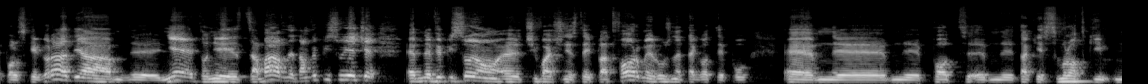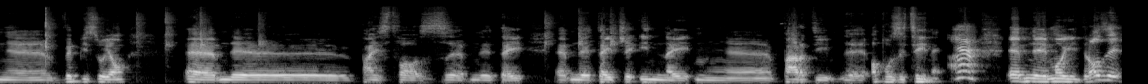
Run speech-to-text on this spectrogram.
Polskiego Radia. E, nie, to nie jest zabawne. Tam wypisujecie, wypisują ci właśnie z tej platformy różne tego typu pod takie smrodki wypisują państwo z tej, tej czy innej partii opozycyjnej. A moi drodzy,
